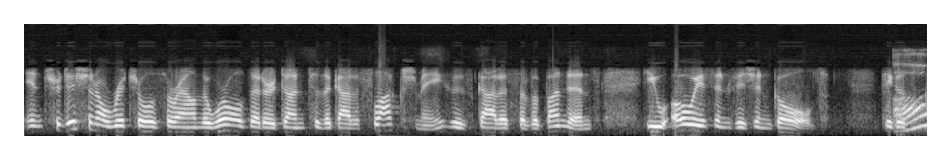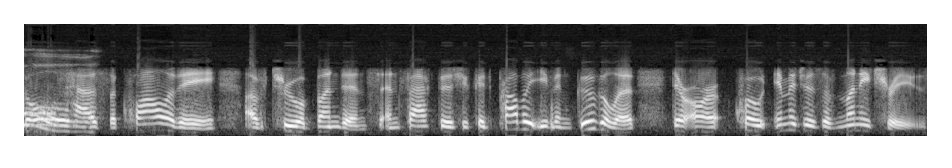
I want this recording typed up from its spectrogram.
in traditional rituals around the world that are done to the goddess Lakshmi, who's goddess of abundance, you always envision gold. Because Oh. gold has the quality of true abundance. In fact, as you could probably even Google it, there are, quote, images of money trees,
